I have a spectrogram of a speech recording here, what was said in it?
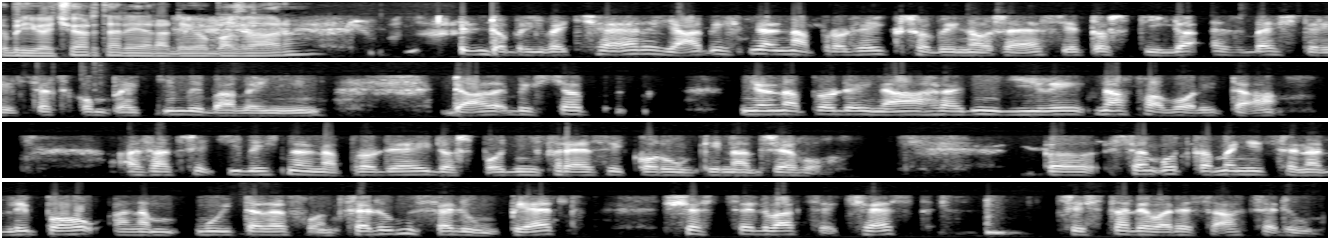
Dobrý večer, tady je Radio Bazar. Dobrý večer, já bych měl na prodej křovinořez, je to Stiga SB40 s kompletním vybavením. Dále bych chtěl, měl na prodej náhradní díly na Favorita a za třetí bych měl na prodej do spodní frézy korunky na dřevo. Eh, jsem od Kamenice nad Lipou a na můj telefon 775 626 397.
